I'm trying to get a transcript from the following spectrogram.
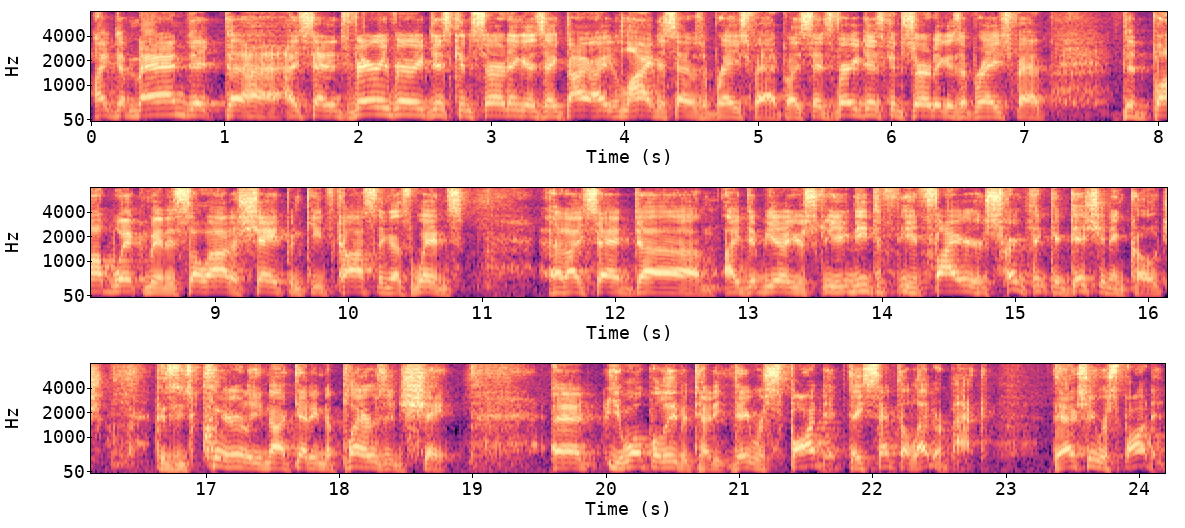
I demand that uh, I said it's very, very disconcerting as a I lied to say I was a Braves fan, but I said it's very disconcerting as a Braves fan that Bob Wickman is so out of shape and keeps costing us wins. And I said, um, I did, you know, you're, you need to you fire your strength and conditioning coach because he's clearly not getting the players in shape. And you won't believe it, Teddy. They responded. They sent a letter back. They actually responded.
